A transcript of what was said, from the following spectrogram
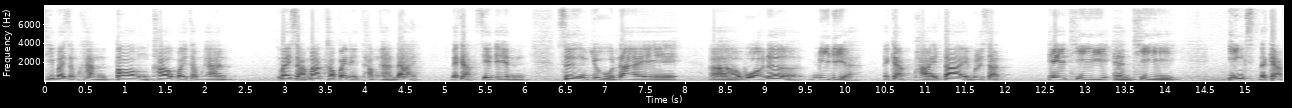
ที่ไม่สำคัญต้องเข้าไปทำงาน ไม่สามารถเข้าไปในทำงานได้นะครับ CNN ซึ่งอยู่ใน Warner Media นะครับภายใต้บริษัท AT&T Inc. นะครับ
